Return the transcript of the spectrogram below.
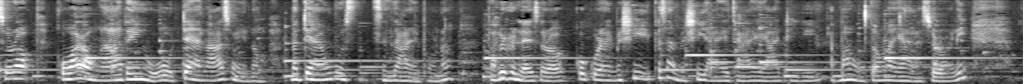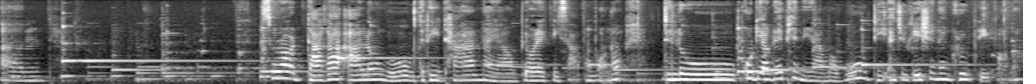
ဆိုတော့ကိုကတော့9သိန်းကိုတန်လားဆိုရင်တော့မတန်ဘူးလို့စဉ်းစားတယ်ပေါ့နော်ဘာဖြစ်လို့လဲဆိုတော့ကိုကိုယ်တိုင်မရှိပတ်စံမရှိရတဲ့ကြားရဒီအမောင့်ကိုသုံးလိုက်ရတာဆိုတော့လေအမ်ဆိုတော့ဒါကအားလုံးကိုတတိထားနိုင်အောင်ပြောတဲ့ကိစ္စပါပေါ့နော်ဒီလိုကိုတယောက်တည်းဖြစ်နေတာမဟုတ်ဘူးဒီ educational group တွေပေါ့နော်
